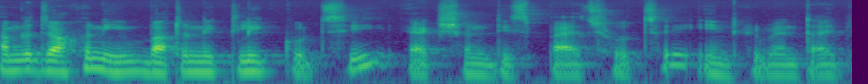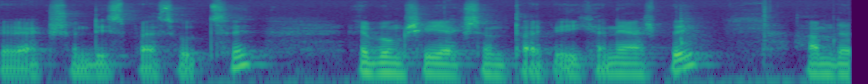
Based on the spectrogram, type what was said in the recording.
আমরা যখনই বাটনে ক্লিক করছি অ্যাকশন ডিসপ্যাচ হচ্ছে ইনক্রিমেন্ট টাইপের অ্যাকশন ডিসপ্যাচ হচ্ছে, এবং সেই অ্যাকশন টাইপ এইখানে আসবে। আমরা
